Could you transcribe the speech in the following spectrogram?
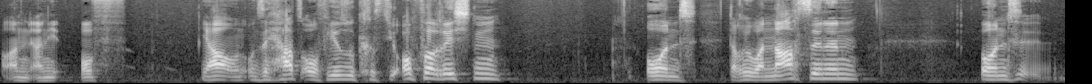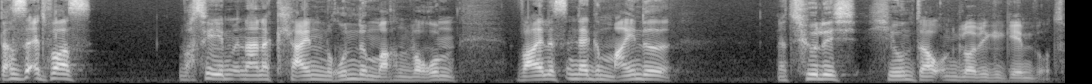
an, an, auf, ja, unser Herz auf Jesu Christi Opfer richten und darüber nachsinnen. Und das ist etwas, was wir eben in einer kleinen Runde machen. Warum? Weil es in der Gemeinde natürlich hier und da Ungläubige geben wird.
